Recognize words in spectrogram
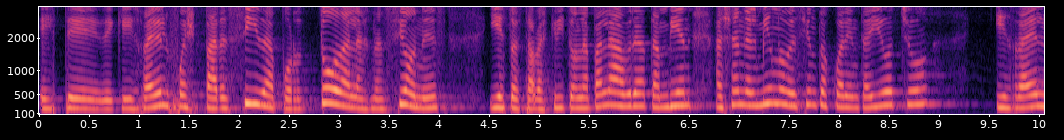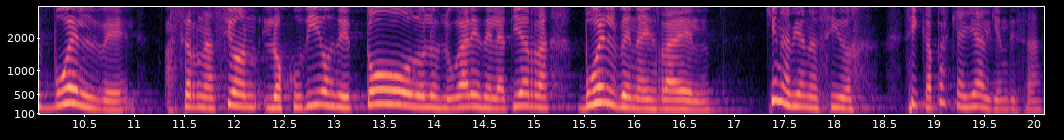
este, de que Israel fue esparcida por todas las naciones, y esto estaba escrito en la palabra, también allá en el 1948 Israel vuelve a ser nación, los judíos de todos los lugares de la tierra vuelven a Israel. ¿Quién había nacido? Sí, capaz que hay alguien de esa.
